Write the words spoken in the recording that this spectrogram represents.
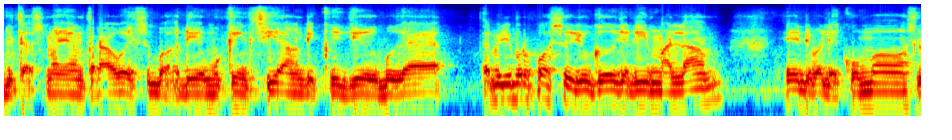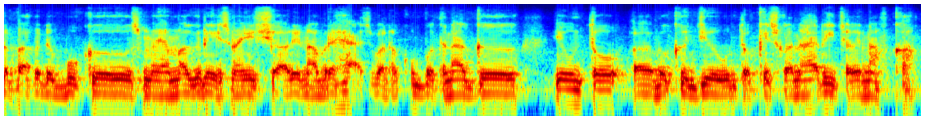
Dia tak semayang terawih sebab dia mungkin siang dia kerja berat tapi dia berpuasa juga jadi malam. Eh, dia balik kumah selepas pada buka semayang maghrib semayang isyak dia nak berehat sebab nak kumpul tenaga. Dia untuk uh, bekerja untuk keesokan hari cari nafkah.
